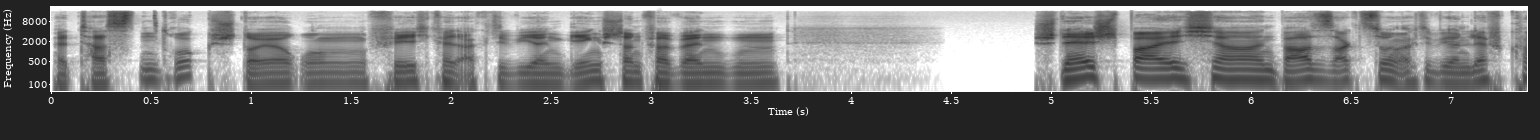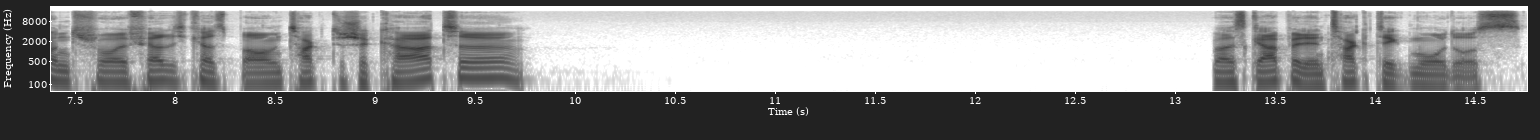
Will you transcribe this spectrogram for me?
Per Tastendruck, Steuerung, Fähigkeit aktivieren, Gegenstand verwenden, schnell speichern, Basisaktion aktivieren, Left Control, Fertigkeitsbaum, taktische Karte. Weil es gab ja den Taktikmodus.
